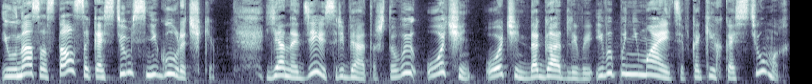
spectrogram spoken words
и у нас остался костюм Снегурочки. Я надеюсь, ребята, что вы очень-очень догадливые, и вы понимаете, в каких костюмах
